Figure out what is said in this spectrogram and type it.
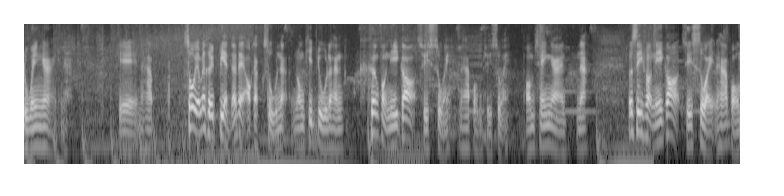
ดูง่ายๆนะโอเคนะครับโซ่ยังไม่เคยเปลี่ยนตั้งแต่ออกจากศูนย์อะลองคิดดูแล้วกันเครื่องฝั่งนี้ก็สวยๆนะครับผมสวยๆพร้อมใช้งานนะรถซีฝั่งนี้ก็สวยๆนะครับผม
